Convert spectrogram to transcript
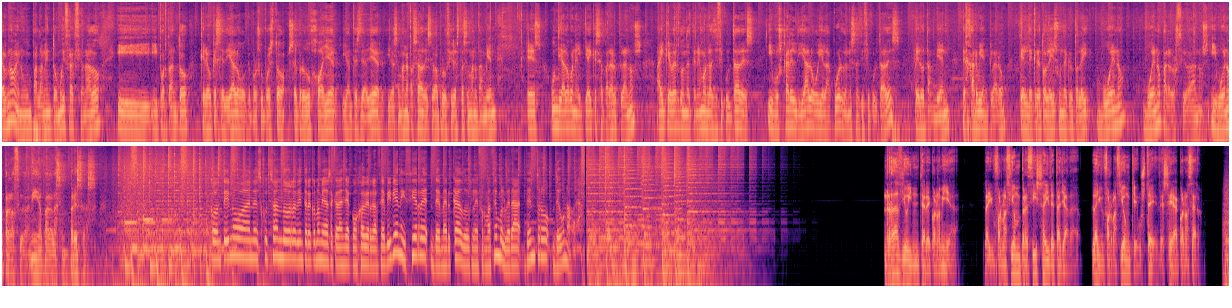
en un Parlamento muy fraccionado y, por tanto creo que ese diálogo que por supuesto se produjo ayer y antes de ayer y la semana pasada y se va a producir esta semana también es un diálogo en el que hay que separar planos, hay que ver dónde tenemos las dificultades y buscar el diálogo y el acuerdo en esas dificultades, pero también dejar bien claro que el decreto ley es un decreto ley bueno, bueno para los ciudadanos y bueno para la ciudadanía, para las empresas. Continúan escuchando Radio Intereconomía, se quedan ya con Javier García Vivian y cierre de mercados. La información volverá dentro de una hora. Radio Intereconomía. La información precisa y detallada. La información que usted desea conocer.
